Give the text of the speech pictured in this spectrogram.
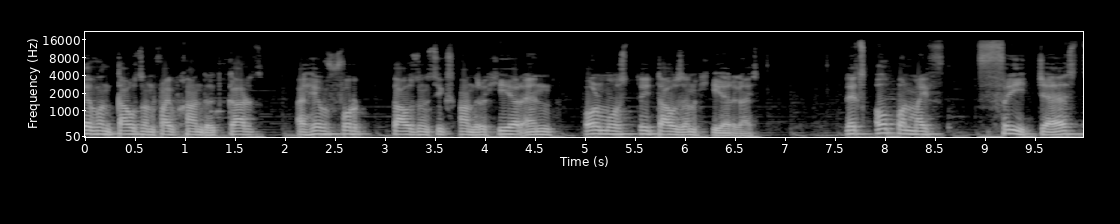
7,500 cards. I have 4,600 here and almost 3,000 here guys. Let's open my free chest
